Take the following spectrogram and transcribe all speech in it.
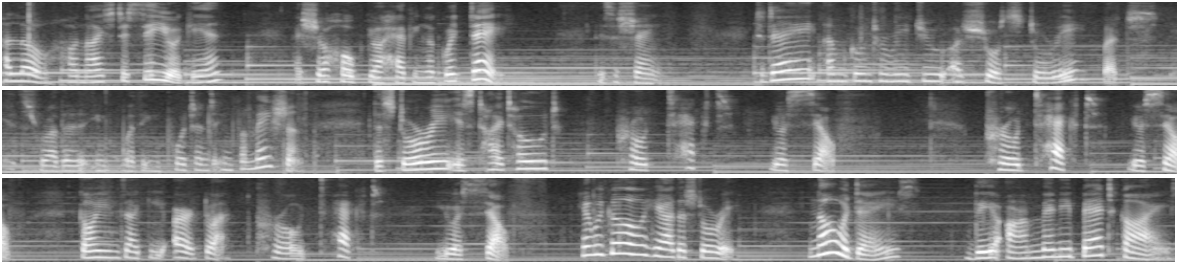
Hello, how nice to see you again. I sure hope you're having a great day. This is Shane. Today I'm going to read you a short story, but it's rather in, with important information. The story is titled Protect Yourself. Protect Yourself. 高音在第二段，Protect yourself. Here we go. Here the story. Nowadays, there are many bad guys.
